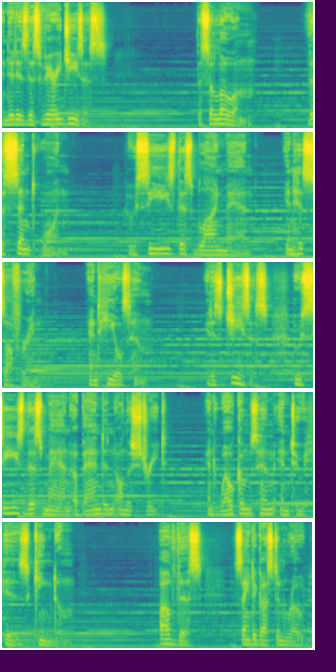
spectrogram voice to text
And it is this very Jesus, the Siloam, the sent one, who sees this blind man in his suffering and heals him. It is Jesus who sees this man abandoned on the street and welcomes him into his kingdom. Of this, St. Augustine wrote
